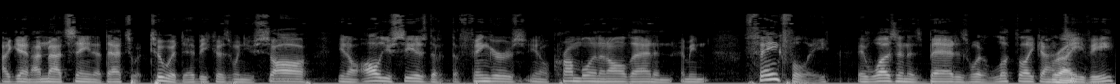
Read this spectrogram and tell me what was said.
again, I'm not saying that that's what Tua did because when you saw, you know, all you see is the the fingers, you know, crumbling and all that. And I mean, thankfully, it wasn't as bad as what it looked like on Right. TV.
